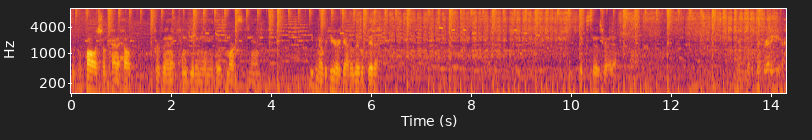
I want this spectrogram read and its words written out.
The polish will kind of help prevent it from getting any of those marks again. Even over here I got a little bit of fix those right up. And a little bit right here.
